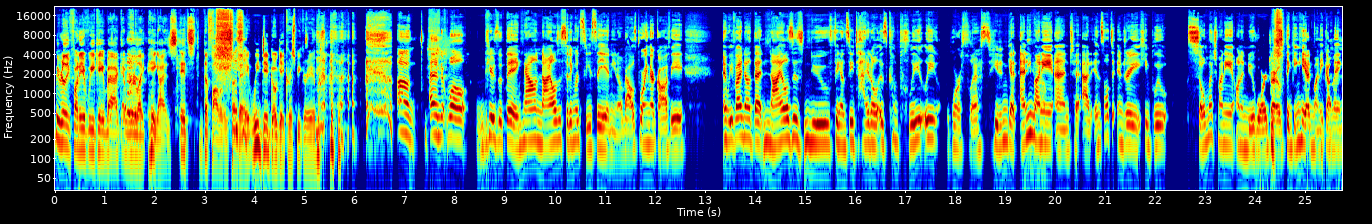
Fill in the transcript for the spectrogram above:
be really funny if we came back and we're like, "Hey guys, it's the following Sunday. We did go get Krispy Kreme." Um, and well, here's the thing. Now Niles is sitting with Cece, and you know Val's pouring their coffee, and we find out that Niles's new fancy title is completely worthless. He didn't get any Yeah. money, and to add insult to injury, he blew so much money on a new wardrobe, thinking he had money coming.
